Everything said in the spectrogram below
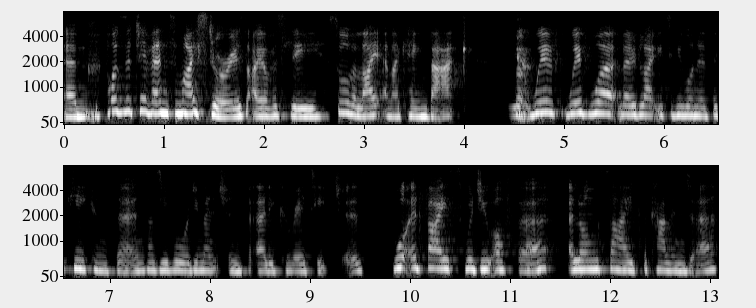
Um, the positive end to my story is I obviously saw the light and I came back. Yeah. But with, with workload likely to be one of the key concerns, as you've already mentioned, for early career teachers, what advice would you offer alongside the calendar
